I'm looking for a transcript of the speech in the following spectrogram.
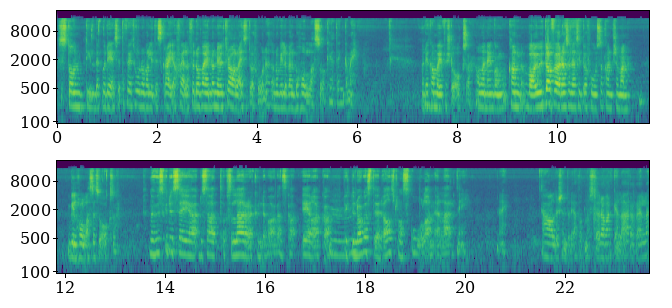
stånd till det på det sättet för jag tror de var lite skraja själv för de var ändå neutrala i situationen och de ville väl behålla så kan jag tänka mig. Och det kan man ju förstå också. Om man en gång kan vara utanför en sån där situation så kanske man vill hålla sig så också. Men hur skulle du säga, du sa att också lärare kunde vara ganska elaka. Mm. Fick du något stöd alls från skolan eller? Nej. Jag har aldrig känt att jag fått något stöd av varken lärare eller,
